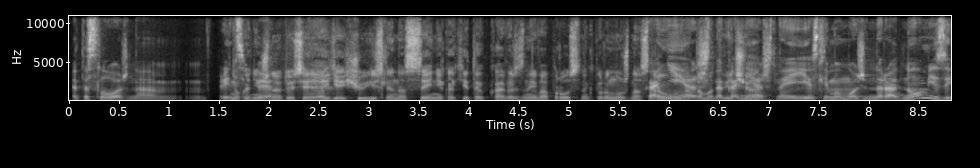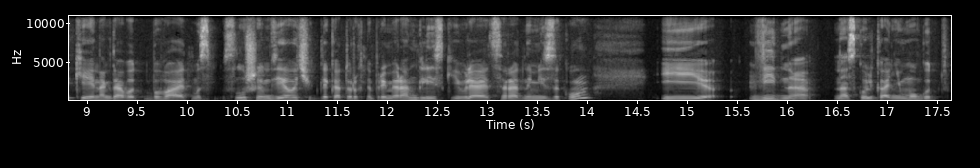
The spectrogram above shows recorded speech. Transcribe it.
это сложно, в принципе. Ну, конечно, то есть я, я еще, если на сцене какие-то каверзные вопросы, на которые нужно остроумно конечно, там отвечать. Конечно, и если мы можем на родном языке, иногда вот бывает, мы слушаем девочек, для которых, например, английский является родным языком, и видно, насколько они могут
